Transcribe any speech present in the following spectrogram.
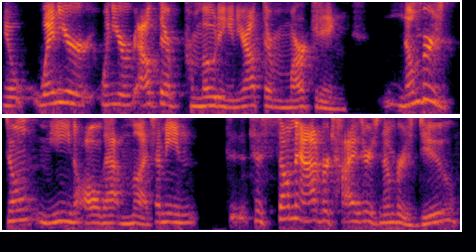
you know when you're when you're out there promoting and you're out there marketing numbers don't mean all that much. I mean to, some advertisers numbers do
